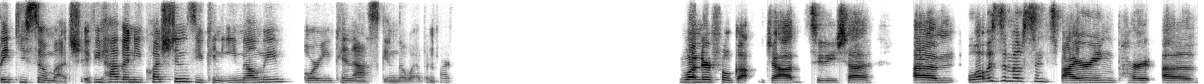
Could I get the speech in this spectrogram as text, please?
Thank you so much. If you have any questions, you can email me or you can ask in the webinar. Wonderful job, Sudisha. Um, what was the most inspiring part of,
